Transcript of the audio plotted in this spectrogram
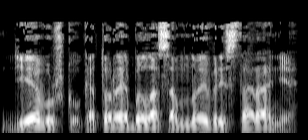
«Девушку, которая была со мной в ресторане».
